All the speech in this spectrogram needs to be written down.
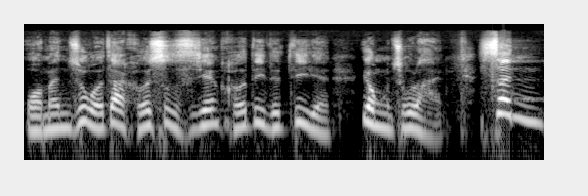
我们。如果在合适的时间、合适的地点用出来，圣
